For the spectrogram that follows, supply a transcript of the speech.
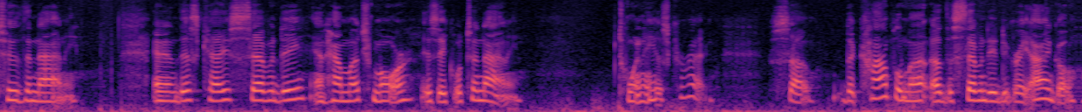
to the 90? And in this case, 70 and how much more is equal to 90? 20 is correct. So the complement of the 70 degree angle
